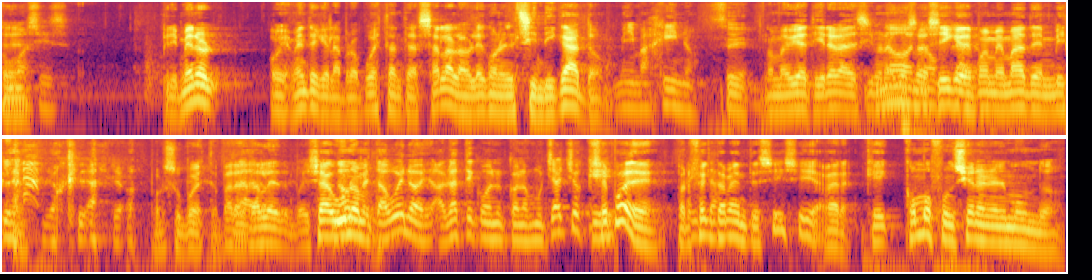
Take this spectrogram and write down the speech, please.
¿Cómo Sí. haces? Primero, obviamente que la propuesta antes de hacerla la hablé con el sindicato. Me imagino. Sí. No me voy a tirar a decir una No, cosa no, así que después me maten, ¿viste? Claro, claro. Por supuesto, para Claro. darle. pues Ya No, uno, está bueno, hablaste con, con los muchachos que... Se puede, perfectamente, sí, sí. A ver, ¿qué, ¿cómo funciona en el mundo?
